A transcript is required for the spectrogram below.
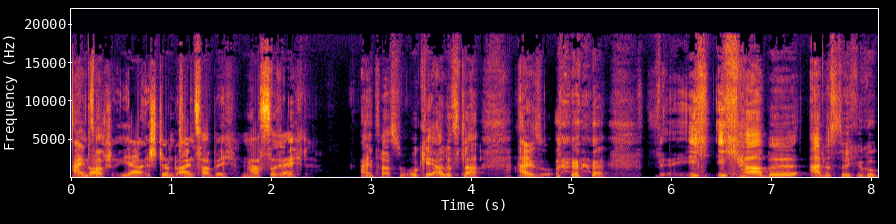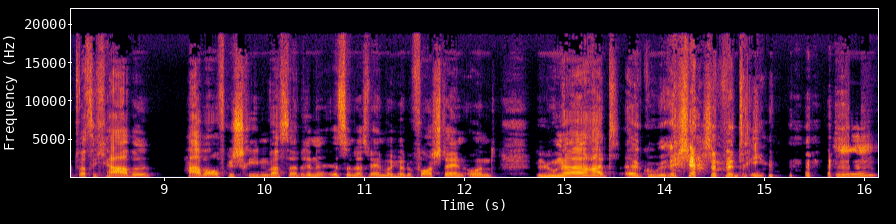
Eins Doch, hast du. Ja, stimmt, eins habe ich. Hast du recht. Eins hast du. Okay, alles klar. Also, ich, ich habe alles durchgeguckt, was ich habe, habe aufgeschrieben, was da drin ist, und das werden wir euch heute vorstellen. Und Luna hat äh, Google-Recherche betrieben. Mhm.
